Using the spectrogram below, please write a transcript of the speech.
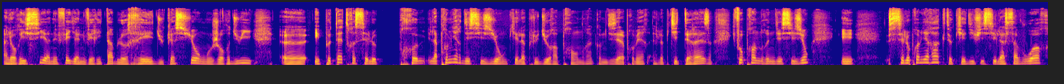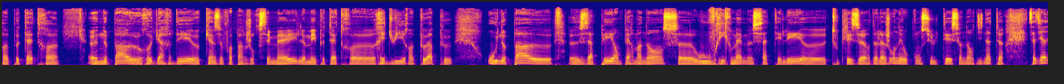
Alors ici, en effet, il y a une véritable rééducation aujourd'hui, euh, et peut-être c'est le la première décision qui est la plus dure à prendre, hein, comme disait la, petite Thérèse, il faut prendre une décision et c'est le premier acte qui est difficile à savoir, euh, peut-être euh, euh, ne pas regarder 15 fois par jour ses mails, mais peut-être réduire peu à peu, ou ne pas zapper en permanence, ou ouvrir même sa télé toutes les heures de la journée, ou consulter son ordinateur. C'est-à-dire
